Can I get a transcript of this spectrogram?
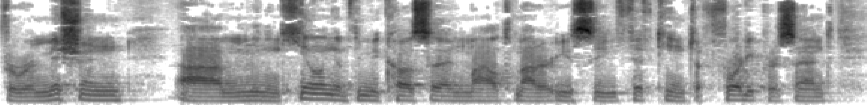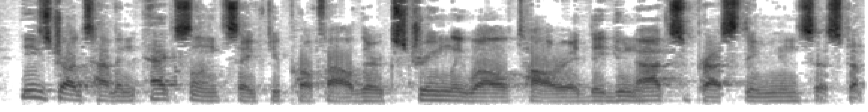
For remission, um, meaning healing of the mucosa in mild to moderate UC, 15 to 40 percent. These drugs have an excellent safety profile. They're extremely well tolerated. They do not suppress the immune system.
